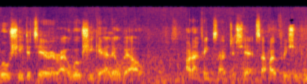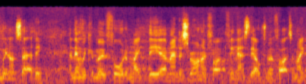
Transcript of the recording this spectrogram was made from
will she deteriorate or will she get a little bit old? I don't think so just yet. So hopefully she can win on Saturday, and then we can move forward and make the uh, Amanda Serrano fight. I think that's the ultimate fight to make.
